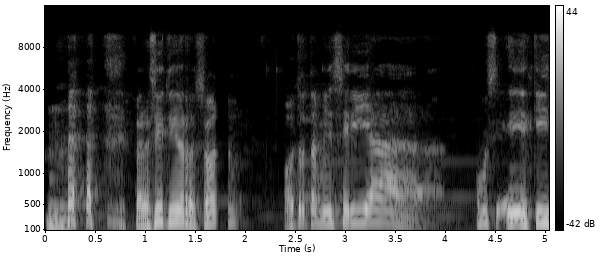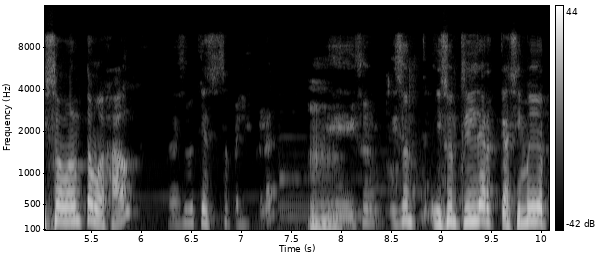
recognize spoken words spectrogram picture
Pero sí, tienes razón. Otro también sería. ¿Cómo se El que hizo un Tomahawk. ¿No sé qué es esa película? Eh, hizo, un, hizo, un, hizo un thriller casi medio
